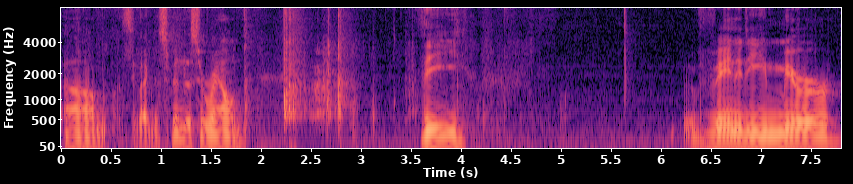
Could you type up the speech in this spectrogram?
um, let's see if I can spin this around, the vanity mirror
